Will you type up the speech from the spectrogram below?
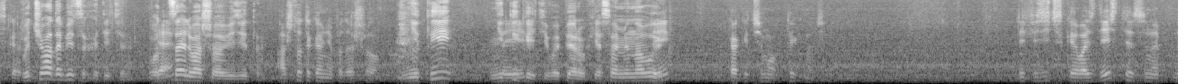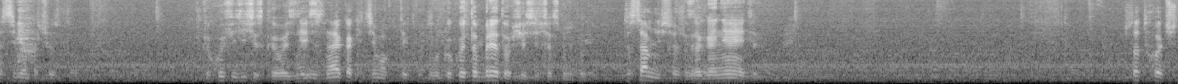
скажу. вы чего добиться хотите? Вот Я? цель вашего визита. А что ты ко мне подошел? Не ты, не Ты. тыкайте, во-первых. Я с вами на вы. Ты? Как и чему тыкнуть? Ты физическое воздействие на себя почувствовал? Какое физическое Ну, не воздействие? знаю, как я тебе мог тыкнуть. Вы какой-то бред вообще сейчас мне тут Ты сам несешь. бред. загоняете. Что ты хочешь?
